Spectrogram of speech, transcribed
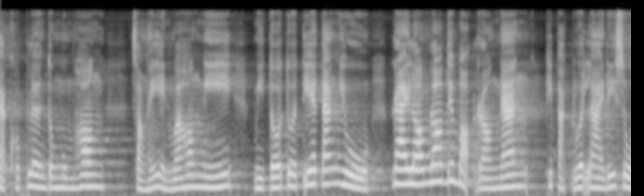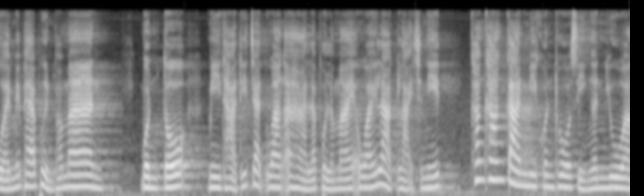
จากคบเพลิงตรงมุมห้อง ส่องให้เห็นว่าห้องนี้มีโต๊ะตัวเตี้ยตั้งอยู่ รายล้อมรอบด้วยเบาะรองนั่ง ที่ปักลวดลายได้สวยไม่แพ้ผืนผ้าม่าน บนโต๊ะมีถาดที่จัดวางอาหารและผลไม้เอาไว้หลากหลายชนิด ข้างๆกันมีคนโทสีเงินยวง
